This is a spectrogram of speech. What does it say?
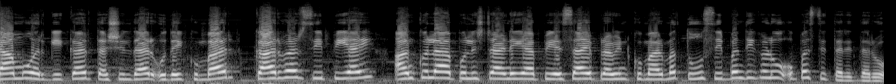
Ramu Argikar tahsildar Uday Kumar, Karwar CPI, Ankola police ಠಾಣೆಯ ಪಿಎಸ್ಐ ಪ್ರವೀಣ್ ಕುಮಾರ್ ಮತ್ತು ಸಿಬ್ಬಂದಿಗಳು ಉಪಸ್ಥಿತರಿದ್ದರು.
